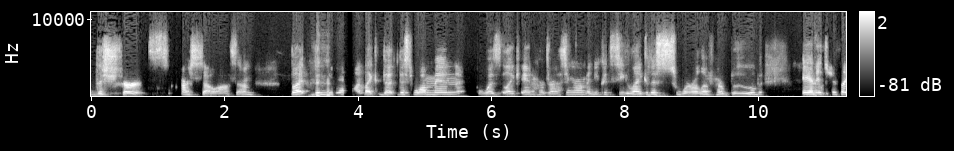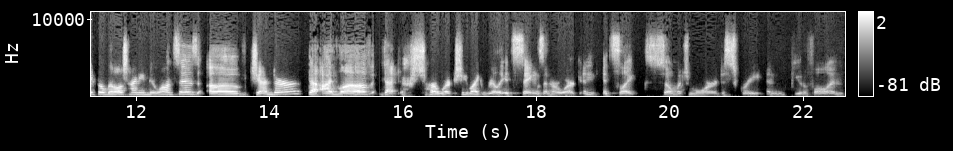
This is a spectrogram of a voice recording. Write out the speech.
the shirts are so awesome but the neon, like the this woman was like in her dressing room and you could see like the swirl of her boob and it's just like the little tiny nuances of gender that i love that her work she like really it sings in her work and it's like so much more discreet and beautiful and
